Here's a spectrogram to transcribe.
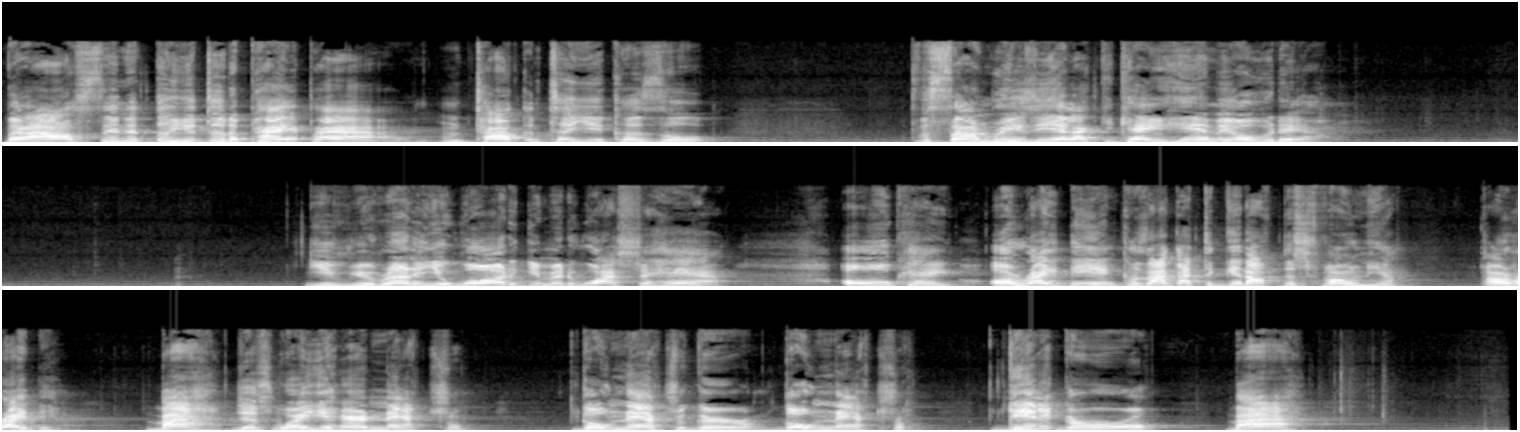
But I'll send it through you to the PayPal. I'm talking to you because uh, for some reason you're like you can't hear me over there. You, are running your water. Get ready to wash your hair. Oh, okay. All right then, because I got to get off this phone here. All right then. Bye. Just wear your hair natural. Go natural, girl. Go natural. Get it, girl. Bye.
